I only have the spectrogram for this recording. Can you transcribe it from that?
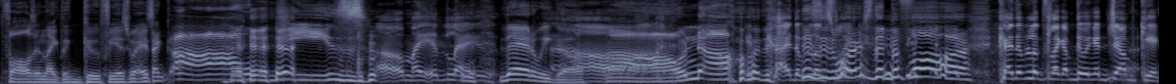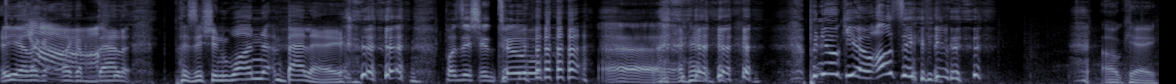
falls in like the goofiest way. It's like, oh jeez. oh my leg. There we go. Oh, oh no. kind of this is like- worse than before. kind of looks like I'm doing a jump kick. yeah, like a, like a ballet. Position one, ballet. Position two. Uh. Pinocchio, I'll save you. Okay,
